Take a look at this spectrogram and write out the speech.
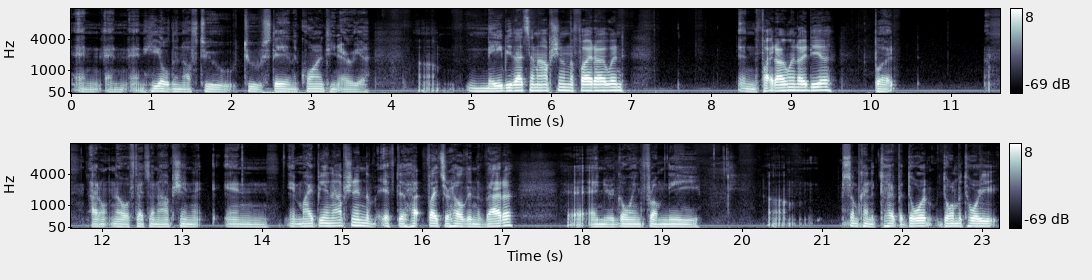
and, and, and healed enough to, to stay in the quarantine area. Um, maybe that's an option in the Fight Island, in the Fight Island idea, but I don't know if that's an option in. It might be an option in the if the fights are held in Nevada, and you're going from the um, some kind of type of dorm, dormitory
